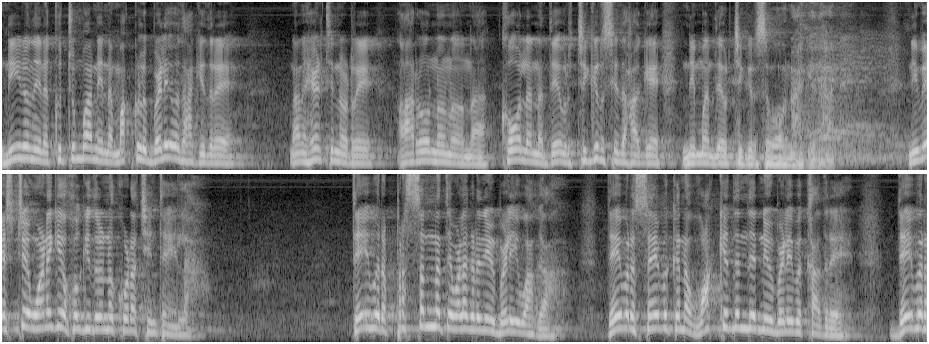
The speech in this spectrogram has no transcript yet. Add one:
ನೀನು ನಿನ್ನ ಕುಟುಂಬ, ನಿನ್ನ ಮಕ್ಕಳು ಬೆಳೆಯೋದಾಗಿದ್ದರೆ ನಾನು ಹೇಳ್ತೀನಿ ನೋಡ್ರಿ ಆರೋನನ ಕೋಲನ್ನು ದೇವರು ಚಿಗುರಿಸಿದ ಹಾಗೆ ನಿಮ್ಮನ್ನು ದೇವರು ಚಿಗುರಿಸುವವನಾಗಿದ್ದಾನೆ. ನೀವೆಷ್ಟೇ ಒಣಗಿ ಹೋಗಿದ್ರೂ ಕೂಡ ಚಿಂತೆ ಇಲ್ಲ. ದೇವರ ಪ್ರಸನ್ನತೆ ಒಳಗಡೆ ನೀವು ಬೆಳೆಯುವಾಗ, ದೇವರ ಸೇವಕನ ವಾಕ್ಯದಿಂದ ನೀವು ಬೆಳಿಬೇಕಾದ್ರೆ ದೇವರ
